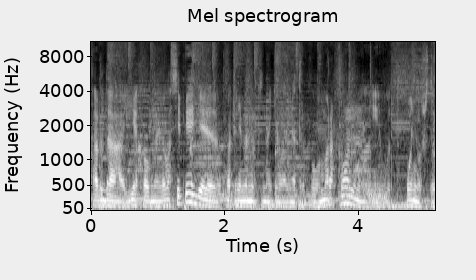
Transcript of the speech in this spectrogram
когда ехал на велосипеде по 3 минуты на километр полумарафон и вот понял, что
